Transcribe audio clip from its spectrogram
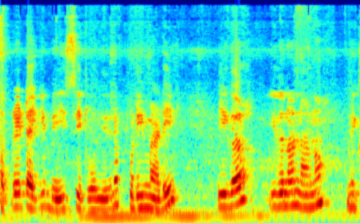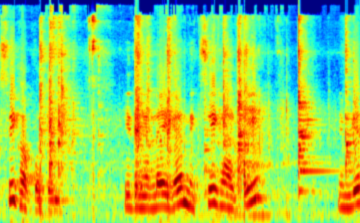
ಸಪ್ರೇಟಾಗಿ ಬೇಯಿಸಿ ಇಟ್ಕೊಂಡಿದ್ದೀನಿ. ಪುಡಿ ಮಾಡಿ. ಈಗ ಇದನ್ನು ನಾನು ಮಿಕ್ಸಿಗೆ ಹಾಕೋತೀನಿ. ಇದನ್ನೆಲ್ಲ ಈಗ ಮಿಕ್ಸಿಗೆ ಹಾಕಿ ನಿಮಗೆ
